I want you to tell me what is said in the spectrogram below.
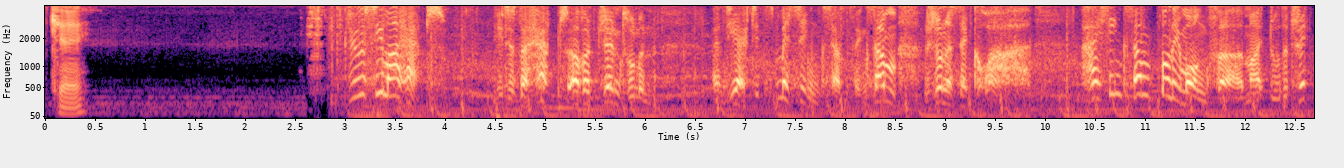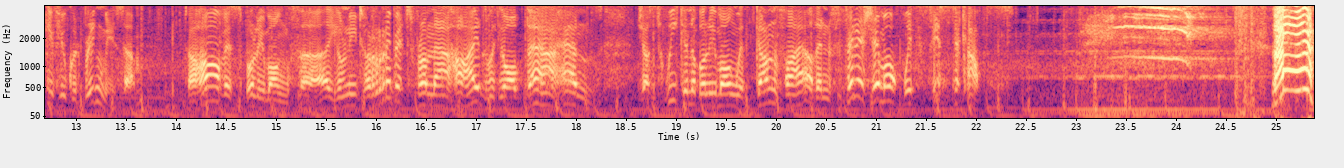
Okay. Do you see my hat? It is the hat of a gentleman. And yet it's missing something, some je ne sais quoi. I think some bullymong fur might do the trick if you could bring me some. To harvest bullymong fur, you'll need to rip it from their hides with your bare hands. Just weaken a bullymong with gunfire, then finish him off with fisticuffs. Ah!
